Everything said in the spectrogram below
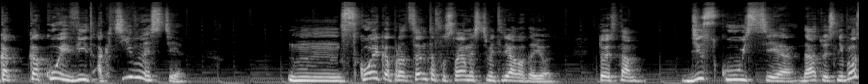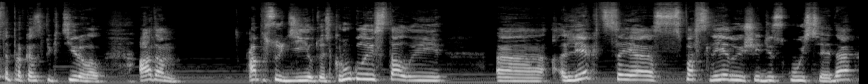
как, какой вид активности м, сколько процентов усваиваемости материала дает. То есть там дискуссия, да, то есть не просто проконспектировал, а там обсудил, то есть круглые столы, а, лекция с последующей дискуссией, да,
